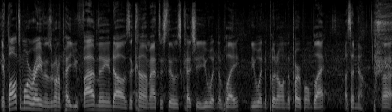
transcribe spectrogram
If Baltimore Ravens were going to pay you five million dollars to come after Steelers cut you, you wouldn't have played. You wouldn't have put on the purple and black. I said no. Uh,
